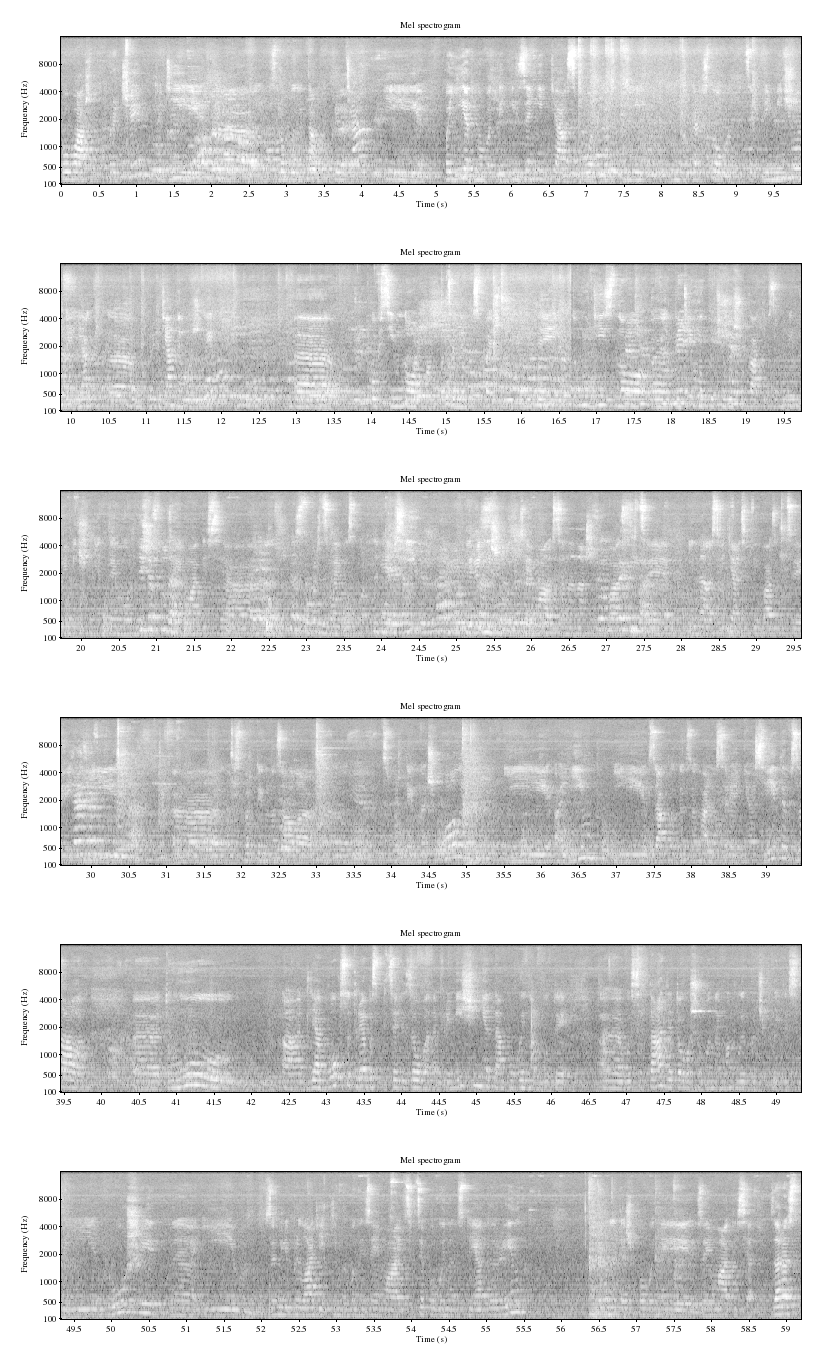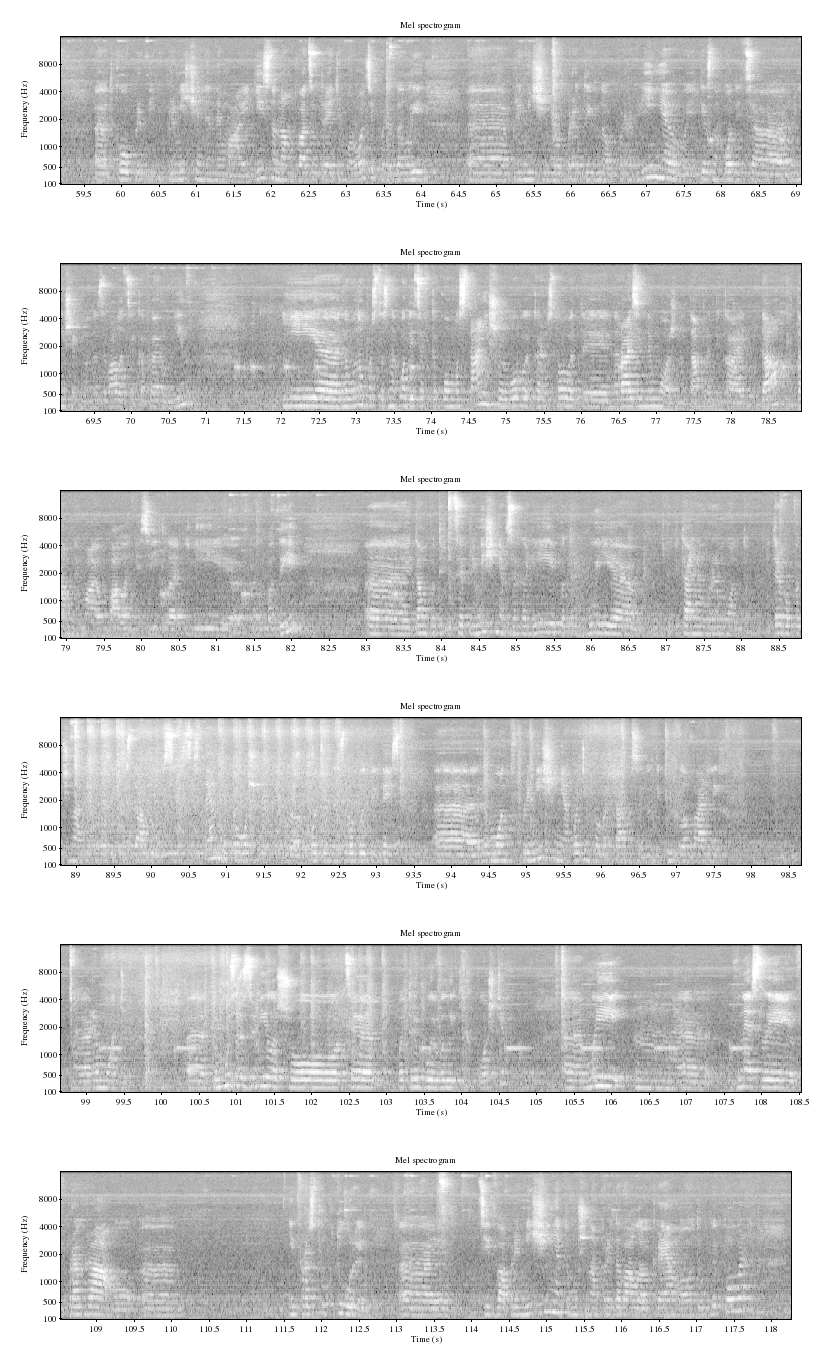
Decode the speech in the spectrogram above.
поважних причин тоді е, зробили там укриття і поєднувати і заняття спортом і використовувати це приміщення як е, укриття неможливо е, по всім нормам, бо це небезпечно для дітей. Тому дійсно е, тоді ми почали шукати взагалі приміщення, де можна займатися е, спортсмени спортом для всіх. І раніше вони займалися на нашій базі, це і на освітянській базі, це і е, спортивна зала спортивної школи, і Алімп, і в закладах загальної середньої освіти в залах. Тому для боксу треба спеціалізоване приміщення, там повинна бути е, висота для того, щоб вони могли почепити свої груші е, і взагалі приладі, якими вони займаються. Це повинен стояти ринг, де вони теж повинні займатися. Зараз е, такого приміщення немає. Дійсно, нам в 23-му році передали приміщення оперативного управління, яке знаходиться раніше, як ми називали це кафе Рубін. І ну, воно просто знаходиться в такому стані, що його використовувати наразі не можна. Там протикає дах, там немає опалення світла і е, води. Е, Там це приміщення взагалі потребує капітального ремонту. І треба починати робити з даху всіх систем для того, щоб е, потім не зробити десь ремонт в приміщенні, а потім повертатися до таких глобальних ремонтів. Е, Тому зрозуміло, що це потребує великих коштів. Е, Ми е, внесли в програму інфраструктури ці два приміщення, тому що нам передавали окремо другий поверх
